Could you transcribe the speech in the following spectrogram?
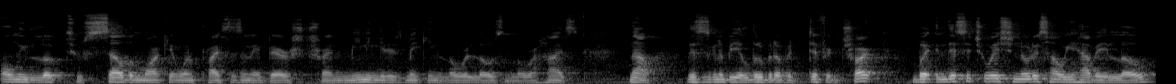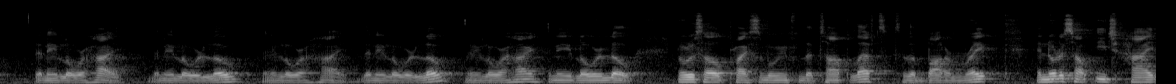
only look to sell the market when price is in a bearish trend, meaning it is making lower lows and lower highs. Now, this is going to be a little bit of a different chart, but in this situation, notice how we have a low, then a lower high, then a lower low, then a lower high, then a lower low, then a lower high, then a lower low. Notice how price is moving from the top left to the bottom right. And notice how each high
